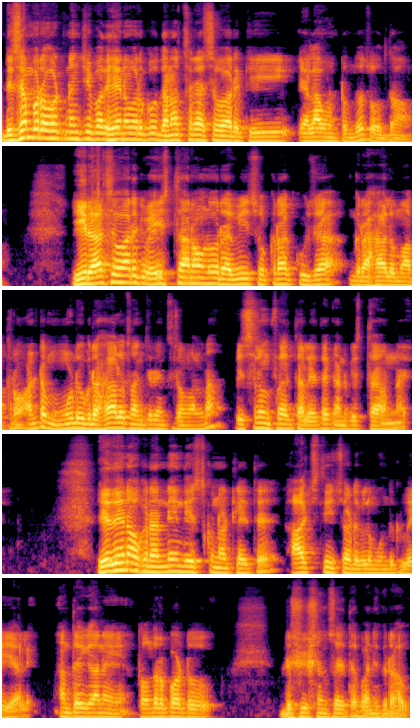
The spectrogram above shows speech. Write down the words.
డిసెంబర్ ఒకటి నుంచి పదిహేను వరకు ధనస్సు రాశి వారికి ఎలా ఉంటుందో చూద్దాం. ఈ రాశి వారికి వ్యయ స్థానంలో రవి శుక్ర కుజ గ్రహాలు మాత్రం అంటే మూడు గ్రహాలు సంచరించడం వలన విశ్రమ ఫలితాలు అయితే కనిపిస్తూ ఉన్నాయి. ఏదైనా ఒక నిర్ణయం తీసుకున్నట్లయితే ఆచితీచి అడుగులు ముందుకు వేయాలి. అంతేగాని తొందరపాటు డిసిషన్స్ అయితే పనికిరావు.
